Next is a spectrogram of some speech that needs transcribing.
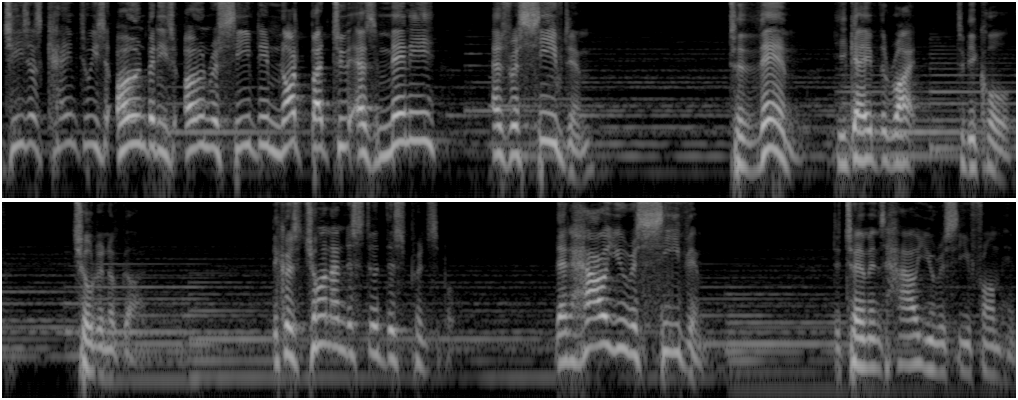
Jesus came to his own, but his own received him not, but to as many as received him, to them he gave the right to be called children of God. Because John understood this principle that how you receive Him determines how you receive from Him.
